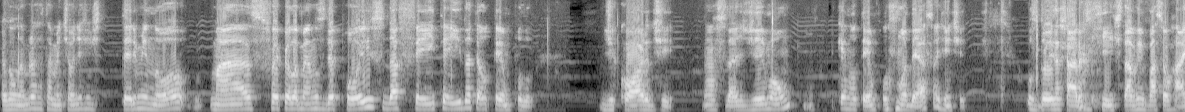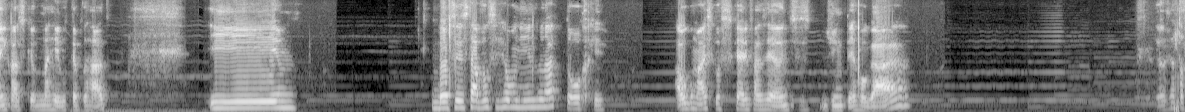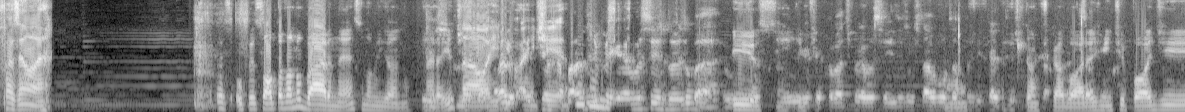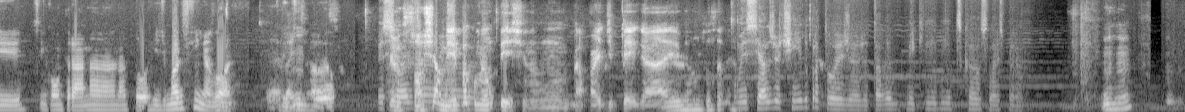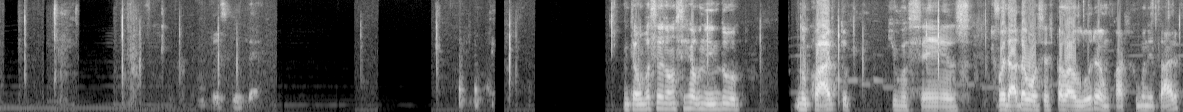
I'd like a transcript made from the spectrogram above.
Eu não lembro exatamente onde a gente terminou, mas foi pelo menos depois da Fei ter ido até o templo de Cord na cidade de Emon, um pequeno templo modesto, a gente os dois acharam que a gente estava em Vasselheim, quase que eu narrei o tempo errado. E vocês estavam se reunindo na torre. Algo mais que vocês querem fazer antes de interrogar? Eu já tô fazendo, né? O pessoal tava no bar, né? Se não me engano. Não era isso? Não, a gente- a gente- tinha acabado de pegar vocês dois do bar. Eu, Isso. Eu tinha acabado de pegar vocês e a gente tava voltando pra ficar aqui no Então acho que agora a gente pode se encontrar na, na torre de Marfim agora. É, vai Hum. de. Eu só já- chamei pra comer um peixe, não, a parte de pegar eu não tô sabendo. O Messias já tinha ido pra torre, já, já tava meio que no, no descanso lá esperando. Uhum. Esse que eu der. Então vocês vão se reunindo no quarto que vocês. que foi dado a vocês pela Lura, um quarto comunitário.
